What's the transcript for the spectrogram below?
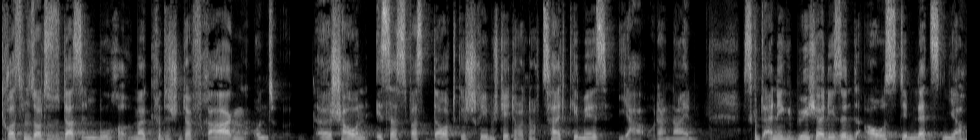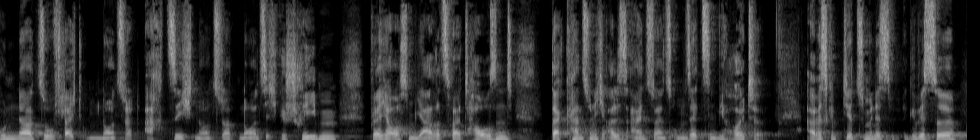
Trotzdem solltest du das im Buch auch immer kritisch hinterfragen und äh, schauen, ist das, was dort geschrieben steht, heute noch zeitgemäß, ja oder nein. Es gibt einige Bücher, die sind aus dem letzten Jahrhundert, so vielleicht um 1980, 1990 geschrieben, vielleicht auch aus dem Jahre 2000. Da kannst du nicht alles eins zu eins umsetzen wie heute. Aber es gibt dir zumindest gewisse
